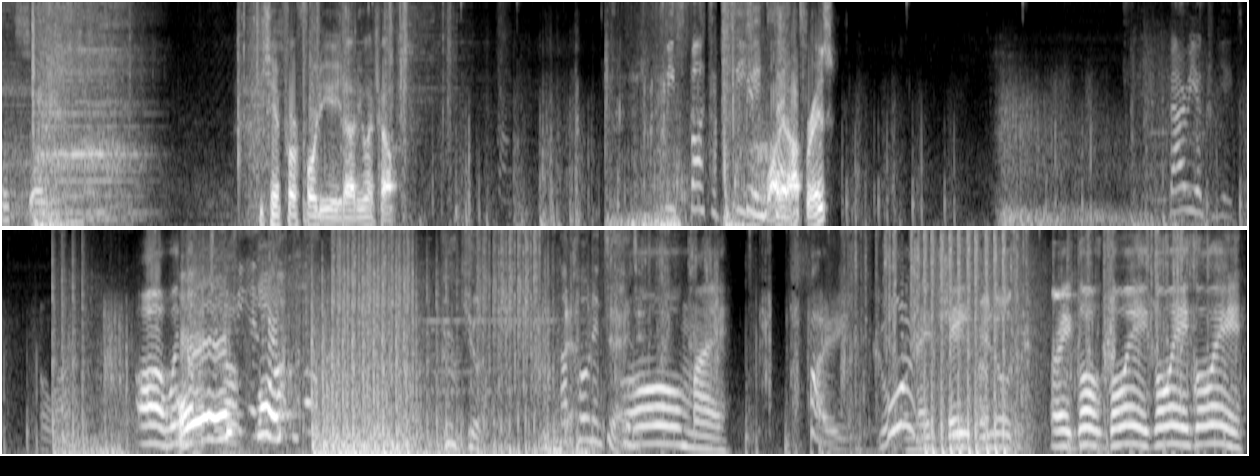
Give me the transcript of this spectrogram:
What's up? He's hit for 48, Audi. Watch out. We spotted Still Wall it inside. off, Riz. Barrier created. Oh, window. Oh, watch oh, out. fuck. Who killed me? Opponent killed. Oh my. My god. Nice bait. Reloading. Alright, go, go away, go away, go away.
